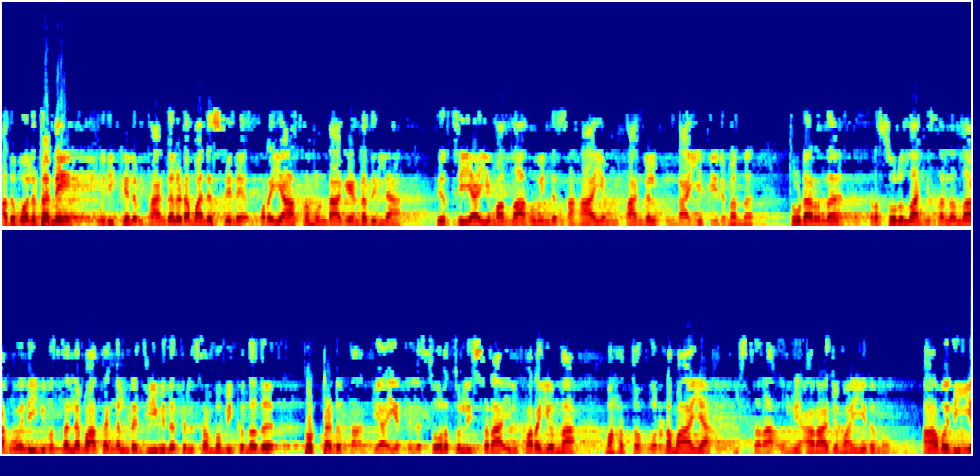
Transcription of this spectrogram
അതുപോലെ തന്നെ ഒരിക്കലും താങ്കളുടെ മനസ്സിന് പ്രയാസമുണ്ടാകേണ്ടതില്ല. തീർച്ചയായും അള്ളാഹുവിന്റെ സഹായം താങ്കൾക്കുണ്ടായി തീരുമെന്ന് തുടർന്ന് റസൂലുള്ളാഹി സല്ലാഹു അലഹി വസല്ലമ തങ്ങളുടെ ജീവിതത്തിൽ സംഭവിക്കുന്നത് തൊട്ടടുത്ത അധ്യായത്തിലെ സൂറത്തുൽ ഇസ്രായിൽ പറയുന്ന മഹത്വപൂർണമായ ഇസ്രാ ഉമ്മി അറാജുമായിരുന്നു ആ വലിയ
